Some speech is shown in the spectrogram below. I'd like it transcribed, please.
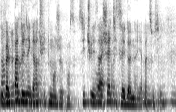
Ils veulent pas donner gratuitement, je pense. Si tu les Ouais, achètes, ils te les donnent, il y a pas de Mm, souci. mm, mm.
